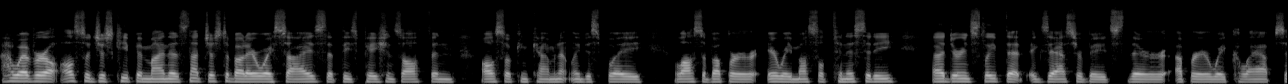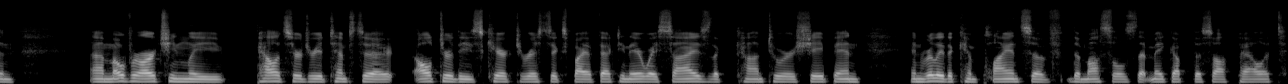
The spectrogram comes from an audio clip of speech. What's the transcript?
However, also just keep in mind that it's not just about airway size, that these patients often also concomitantly display loss of upper airway muscle tonicity uh, during sleep that exacerbates their upper airway collapse. And um, overarchingly, palate surgery attempts to alter these characteristics by affecting the airway size, the contour, shape, and and really the compliance of the muscles that make up the soft palate.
